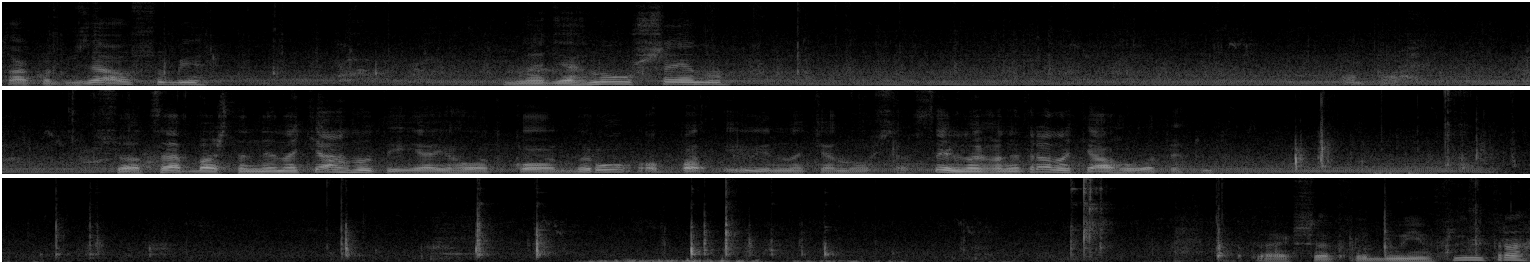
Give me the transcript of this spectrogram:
Так от взяв собі, надягнув шину. Опа. Все, це, бачите, не натягнутий, я його от беру, опа, і він натягнувся. Сильно його не треба натягувати тут. Так, ще продуємо фільтра.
